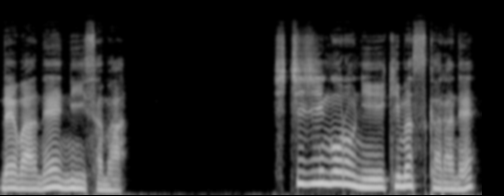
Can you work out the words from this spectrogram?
ではね、兄様。7時ごろに行きますからね。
